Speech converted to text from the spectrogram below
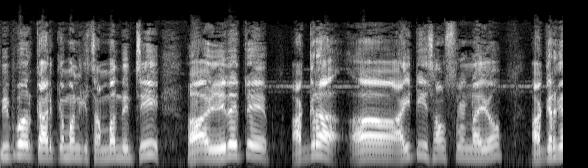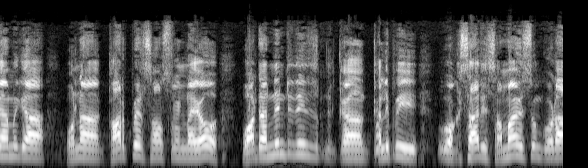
పీపోర్ కార్యక్రమానికి సంబంధించి ఏదైతే అగ్ర ఐటీ సంస్థలు ఉన్నాయో అగ్రగామిగా ఉన్న కార్పొరేట్ సంస్థలు ఉన్నాయో వాటన్నింటినీ కలిపి ఒకసారి సమావేశం కూడా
